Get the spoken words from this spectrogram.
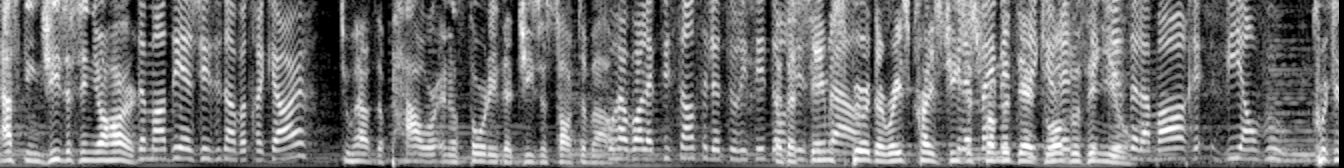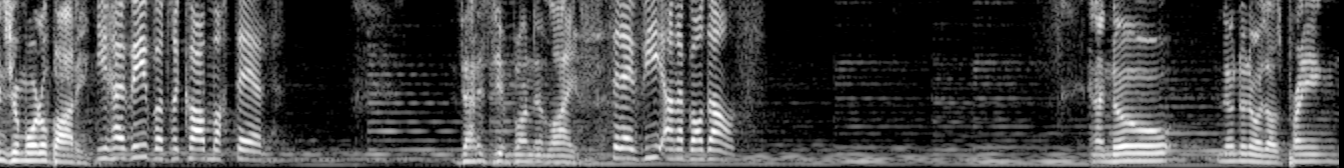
asking Jesus in your heart demander à Jésus dans votre cœur to have the power and authority that Jesus talked pour about. avoir la puissance et l'autorité dont That that Jésus same parle. spirit that raised Christ que Jesus le from même the esprit dead qui dwells ressuscite within Christ you, de la mort vit en vous. quickens your mortal body. Il ravive votre corps mortel. That is the abundant life. C'est la vie en abondance. And I know no, no, no. As I was praying,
